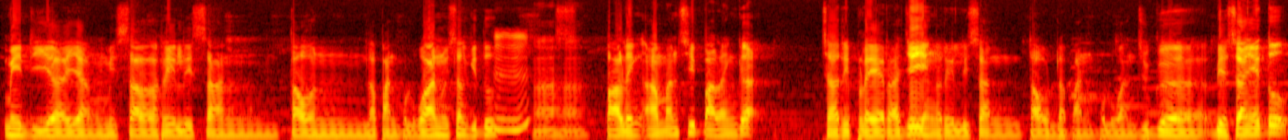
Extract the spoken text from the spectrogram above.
media yang misal rilisan tahun 80-an misal gitu, Mm-mm. Aha. paling aman sih paling enggak cari player aja yang rilisan tahun 80-an juga. Biasanya itu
